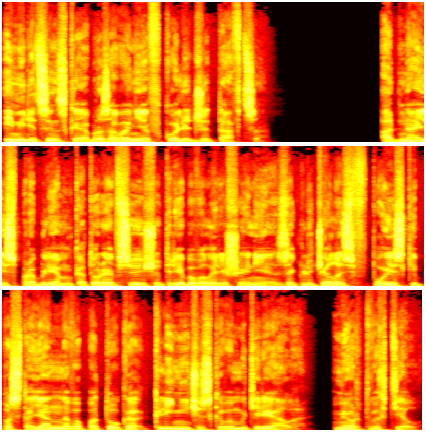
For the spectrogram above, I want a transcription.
и медицинское образование в колледже Тавца. Одна из проблем, которая все еще требовала решения, заключалась в поиске постоянного потока клинического материала – мертвых тел.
